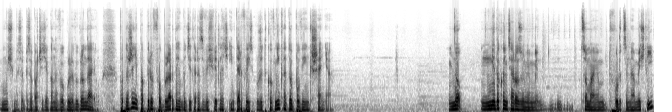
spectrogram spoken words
Musimy sobie zobaczyć, jak one w ogóle wyglądają. Podnoszenie papierów fabularnych będzie teraz wyświetlać interfejs użytkownika do powiększenia. No, nie do końca rozumiem, co mają twórcy na myśli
